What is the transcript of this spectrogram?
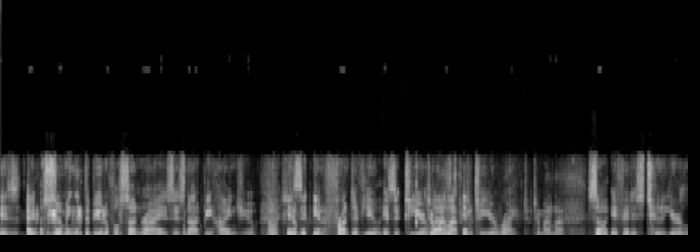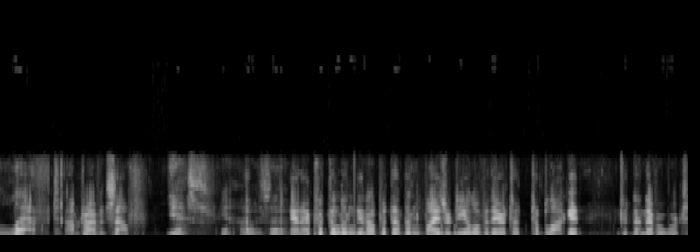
is assuming that the beautiful sunrise is not behind you? No, is to- it in front of you? Is it to your To my left, left. and to your right? to my left, So if it is to your left, I'm driving south. yes, yeah, I was. Uh, and I put the little, you know, i put that little visor deal over there to, to block it. It never works.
